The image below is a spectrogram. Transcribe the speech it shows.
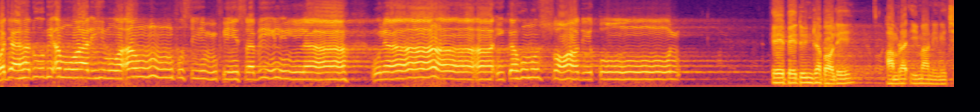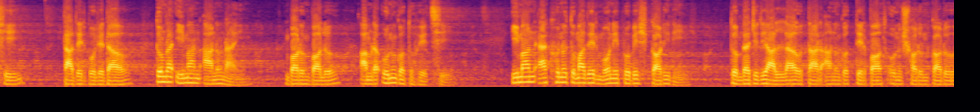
وجاهدوا بأموالهم وأنفسهم في سبيل الله أولئك هم الصادقون এ বেদুইনরা বলে আমরা ইমান এনেছি তাদের বলে দাও তোমরা ইমান আনো নাই বরং বলো আমরা অনুগত হয়েছি ইমান এখনো তোমাদের মনে প্রবেশ করেনি তোমরা যদি আল্লাহ ও তার আনুগত্যের পথ অনুসরণ করো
